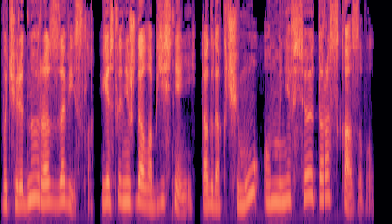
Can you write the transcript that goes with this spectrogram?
В очередной раз зависла. Если не ждал объяснений, тогда к чему он мне все это рассказывал?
